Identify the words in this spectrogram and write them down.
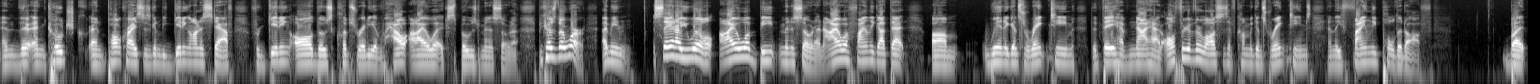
and there and Coach and Paul Chryst is going to be getting on his staff for getting all those clips ready of how Iowa exposed Minnesota because there were. I mean, say it how you will, Iowa beat Minnesota, and Iowa finally got that um, win against a ranked team that they have not had. All three of their losses have come against ranked teams, and they finally pulled it off. But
